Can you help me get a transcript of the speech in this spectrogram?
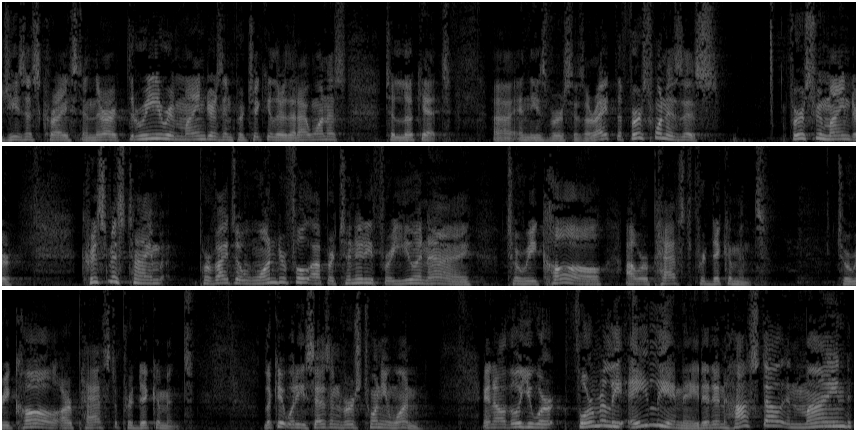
Jesus Christ. And there are three reminders in particular that I want us to look at uh, in these verses. All right? The first one is this. First reminder Christmas time provides a wonderful opportunity for you and I to recall our past predicament. To recall our past predicament. Look at what he says in verse 21. And although you were formerly alienated and hostile in mind,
